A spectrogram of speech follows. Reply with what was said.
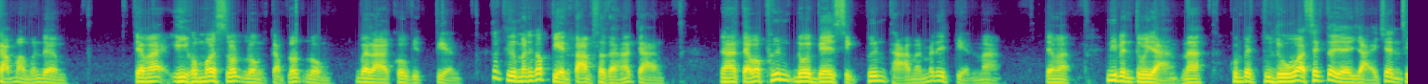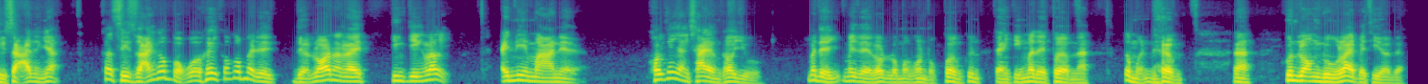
กลับมาเหมือนเดิมใช่ไหมอีคอมเมิร์ซลดลงกับลดลง เวลาโควิดเปลี่ยน ก็คือมันก็เปลี่ยนตามสถานการณ์นะแต่ว่าพื้นโดย basic พื้นฐานมันไม่ได้เปลี่ยนมากใช่ไหมนี่เป็นตัวอย่างนะคุณไปดูว่า sector ใหญ่ๆ เช่นสื่อสารอย่างเงี้ย ก็สื่อสารเขาบอกว่าเฮ้ยเขาก็ไม่ได้เดือดร้อนอะไร จริง ๆ แล้วไอ้นี่มาเนี่ยคนก็ยังใช้ของเขาอยู่ ไม่ได้ไม่ได้ลดลงบางคนบอกเพิ่มขึ้น แต่จริงไม่ได้เพิ่มนะก็เหมือนเดิม คุณลองดูไล่ไปทีละเดียว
